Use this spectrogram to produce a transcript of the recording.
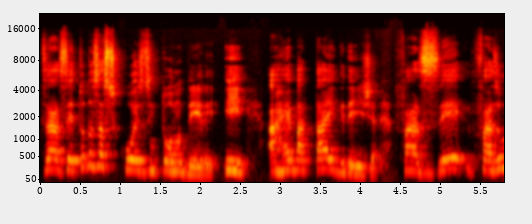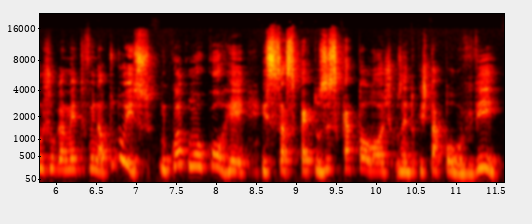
trazer todas as coisas em torno dele e arrebatar a igreja, fazer, fazer o julgamento final, tudo isso, enquanto não ocorrer esses aspectos escatológicos né, do que está por vir,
